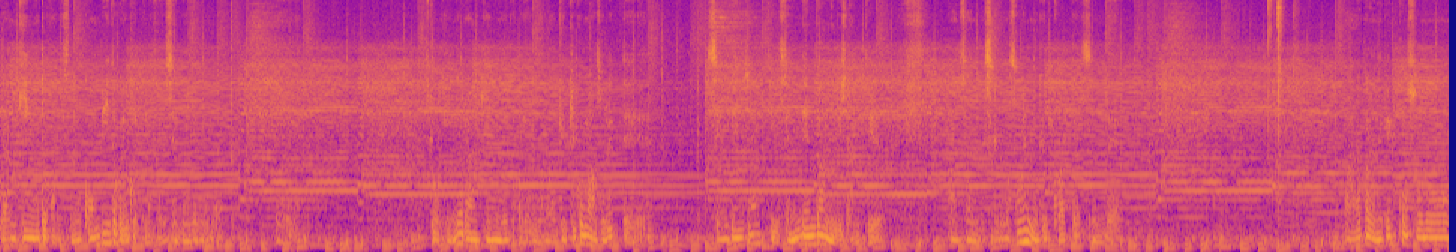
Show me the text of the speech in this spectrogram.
なランキングとかですねコンビニとかよくやってますねセブンイレブンの、えー商品のランキングとかでも結局まあそれって宣伝じゃんっていう宣伝番組じゃんっていう感じなんですけど、まあ、そういうのも結構あったりするんで、まあ、だからね結構その、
